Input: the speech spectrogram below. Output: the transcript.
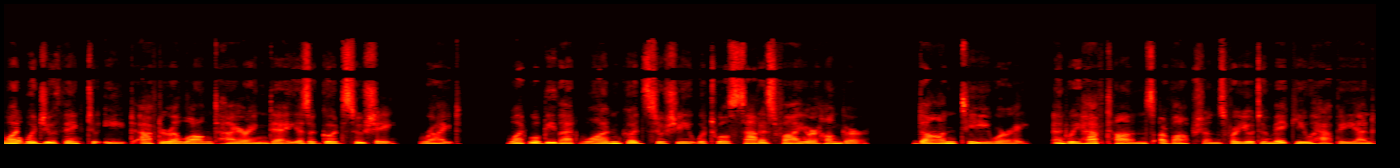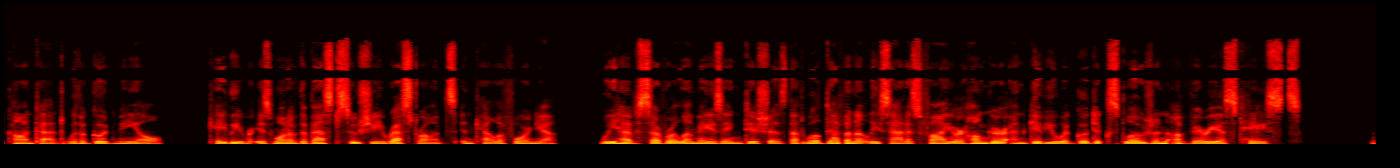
What would you think to eat after a long tiring day is a good sushi, right? What will be that one good sushi which will satisfy your hunger? Don't worry, and we have tons of options for you to make you happy and content with a good meal. Kaviar is one of the best sushi restaurants in California. We have several amazing dishes that will definitely satisfy your hunger and give you a good explosion of various tastes.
